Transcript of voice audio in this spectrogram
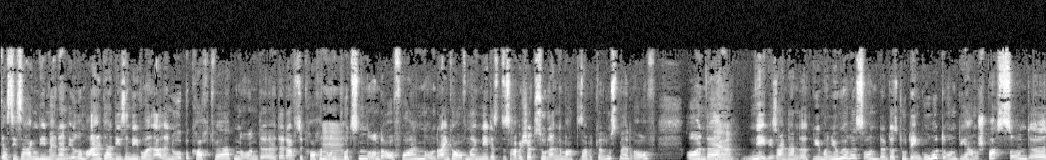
dass sie sagen, die Männer in ihrem Alter, die sind, die wollen alle nur bekocht werden und äh, da darfst du kochen und Mhm. putzen und aufräumen und einkaufen. Sagen, nee, das, das habe ich jetzt zu lange gemacht, das habe ich keine Lust mehr drauf. Und ähm, Ja. nee, die sagen dann äh, jemand Jüngeres und äh, das tut denen gut und die haben Spaß und, äh,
